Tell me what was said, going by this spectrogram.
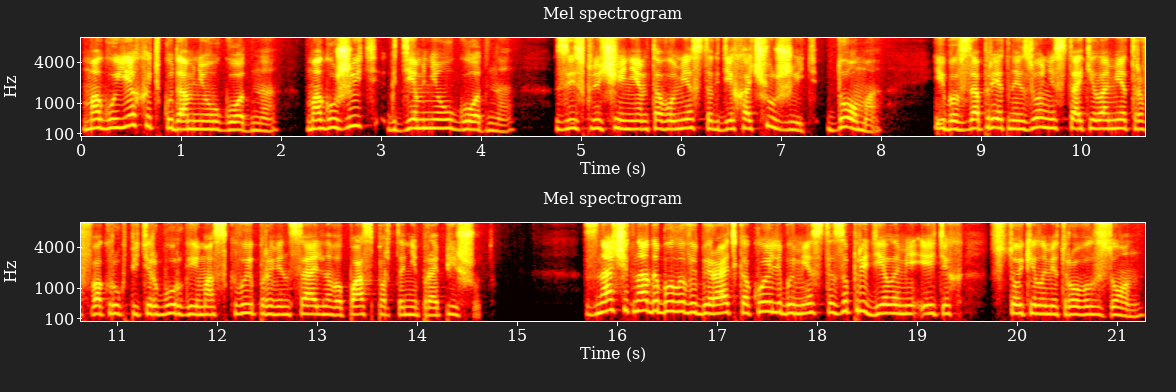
Могу ехать куда мне угодно, могу жить где мне угодно, за исключением того места, где хочу жить, дома – ибо в запретной зоне 100 километров вокруг Петербурга и Москвы провинциального паспорта не пропишут. Значит, надо было выбирать какое-либо место за пределами этих 100-километровых зон.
